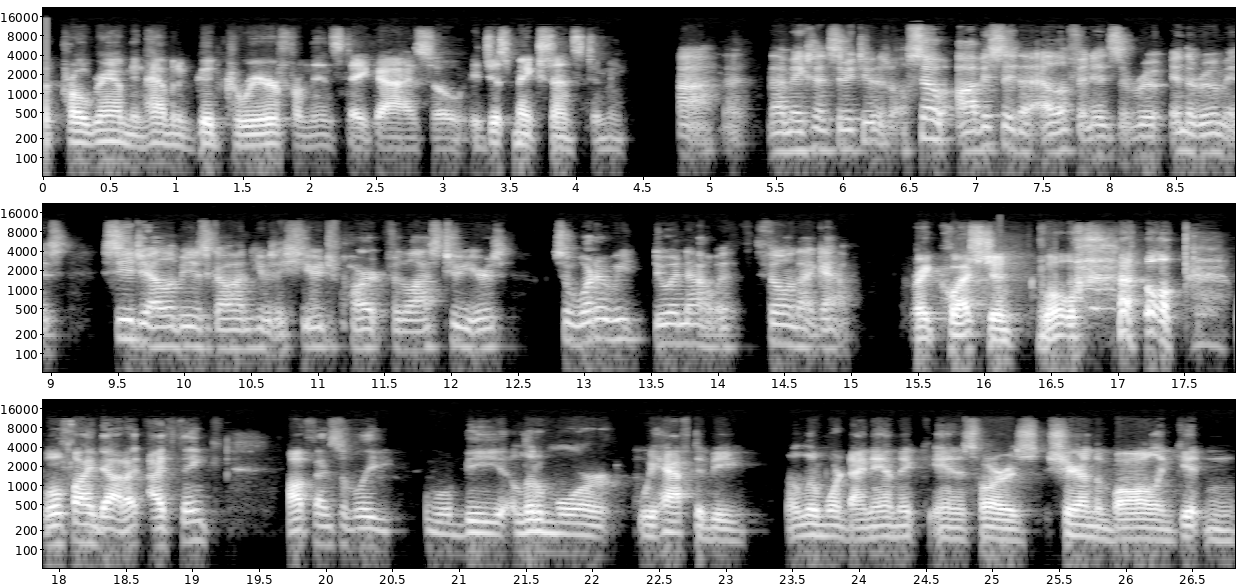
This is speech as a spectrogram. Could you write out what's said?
the program and having a good career from the in-state guys. So it just makes sense to me. Ah, that, that makes sense to me too as well. So obviously the elephant is the ro- in the room is CJ Elleby is gone. He was a huge part for the last two years. So what are we doing now with filling that gap? Great question. Well, we'll find out. I, I think offensively we'll be a little more. We have to be a little more dynamic and as far as sharing the ball and getting.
